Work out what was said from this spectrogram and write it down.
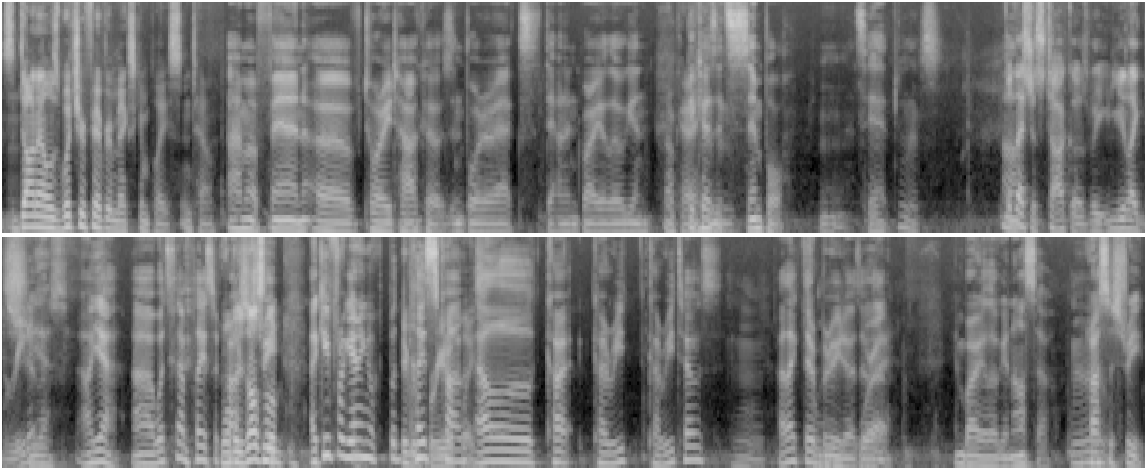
So Don Ellis, what's your favorite Mexican place in town? I'm a fan of Tori Tacos in Border X down in Barrio Logan. Okay. Because it's simple. Mm-hmm. That's it. Nice. Well, that's just tacos. But you like burritos? Yes. Oh yeah. Uh, what's that place across Well, there's the also street? I keep forgetting what the place called place. El Car- Carri- Carritos. Hmm. I like their burritos over at? there in Barrio Logan, also across the street.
